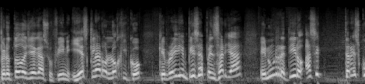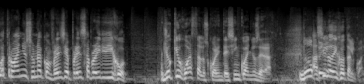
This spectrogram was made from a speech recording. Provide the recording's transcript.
pero todo llega a su fin. Y es claro, lógico, que Brady empiece a pensar ya en un retiro. Hace tres, cuatro años en una conferencia de prensa, Brady dijo, yo quiero jugar hasta los 45 años de edad. Así lo dijo tal cual.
